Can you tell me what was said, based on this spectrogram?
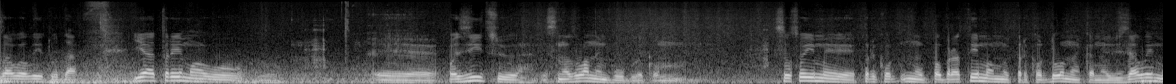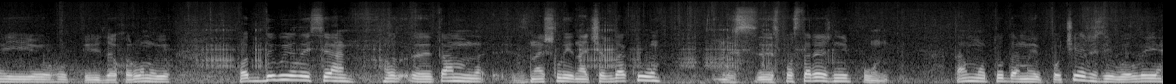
завели туди. Я отримав е, позицію з названим бубликом. Зі своїми ну, побратимами, прикордонниками взяли ми його під охороною. От дивилися, там знайшли на чердаку спостережний пункт. Там оттуда ми по черзі вели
